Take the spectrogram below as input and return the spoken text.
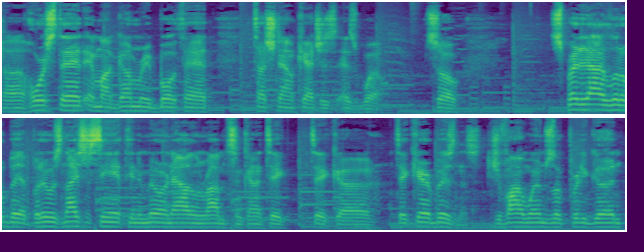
Uh, Horsted and Montgomery both had touchdown catches as well. So spread it out a little bit, but it was nice to see Anthony Miller and Allen Robinson kind of take take uh, take care of business. Javon Wims looked pretty good,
